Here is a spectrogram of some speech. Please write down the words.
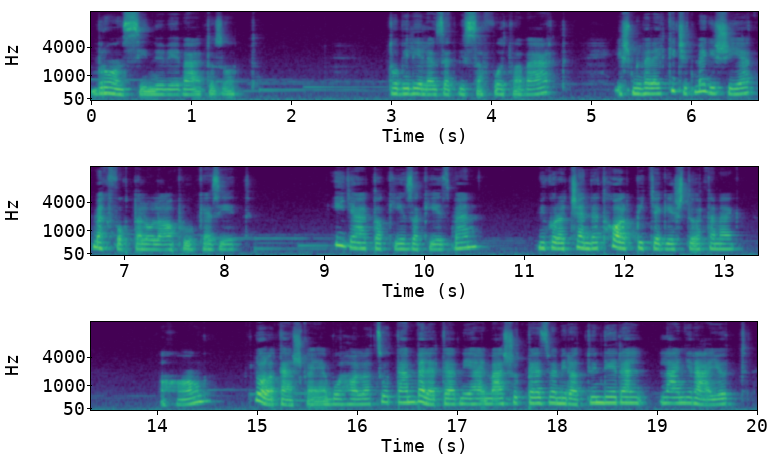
bronzszínűvé változott. Tobi lélegzett visszafolytva várt, és mivel egy kicsit meg is ijedt, megfogta Lola apró kezét. Így állt a kéz a kézben, mikor a csendet halk pittyegés törte meg. A hang Lola táskájából hallatszott, ám beletelt néhány másodpercbe, mire a tündérrel lány rájött,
